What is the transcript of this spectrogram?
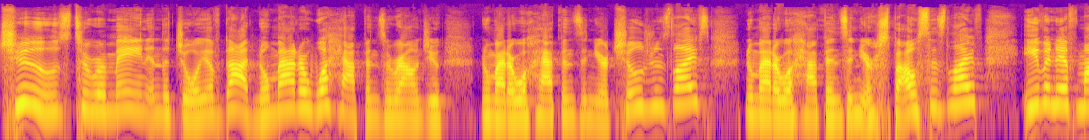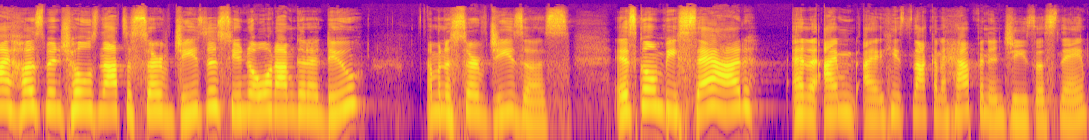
Choose to remain in the joy of God, no matter what happens around you, no matter what happens in your children's lives, no matter what happens in your spouse's life. Even if my husband chose not to serve Jesus, you know what I'm gonna do? I'm gonna serve Jesus. It's gonna be sad and I'm, I, he's not going to happen in Jesus' name.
